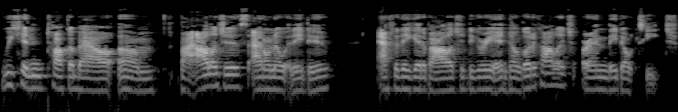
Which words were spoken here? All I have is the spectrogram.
We can talk about um, biologists. I don't know what they do after they get a biology degree and don't go to college or and they don't teach.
